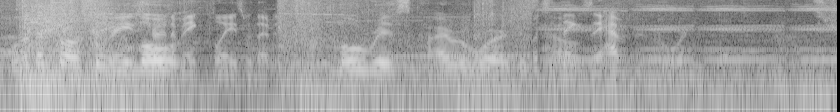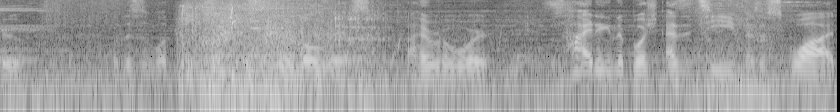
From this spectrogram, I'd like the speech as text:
Well, then that's what I was saying. Low, trying to make plays without it. low risk, high reward. What's the thing is they haven't been rewarded yet. It's true. But this is what this is where low risk, high reward. Just hiding in the bush as a team, as a squad.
